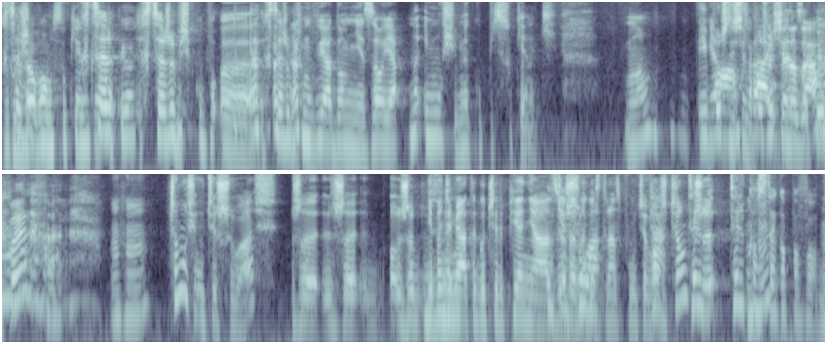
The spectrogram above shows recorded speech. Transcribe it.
Chcę, Różową że- sukienkę chcę, kupiłaś? chcę, żebyś kup, e, chcę, żebyś mówiła do mnie Zoja, no i musimy kupić sukienki. No, I miałam poszliście, frajdę, poszliście na tak? zakupy? mhm. Czemu się ucieszyłaś, że, że, o, że nie będzie miała tego cierpienia związanego z transpłciowością? Tak, tylko, czy... tylko z tego powodu.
